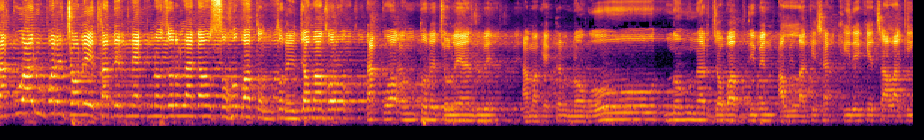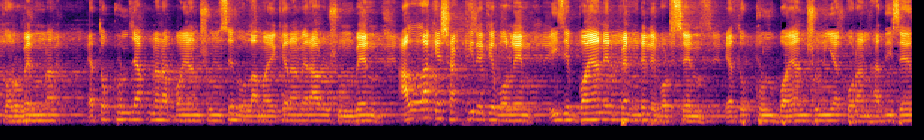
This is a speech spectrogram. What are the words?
তাকুয়ার উপরে চলে, তাদের নেক নজর লাগাও, সোহবত অন্তরে জমা করো তাকুয়া অন্তরে চলে আসবে। আমাকে একটা নগদ নমুনার জবাব দিবেন, আল্লাহকে সাক্ষী রেখে চালাকি করবেন না। এতক্ষণ যে আপনারা বয়ান শুনছেন, ওলামায়ে কেরামের আরও শুনবেন। আল্লাহকে সাক্ষী রেখে বলেন, এই যে বয়ানের প্যান্ডেলে বসছেন, এতক্ষণ বয়ান শুনিয়া কোরআন হাদিসের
